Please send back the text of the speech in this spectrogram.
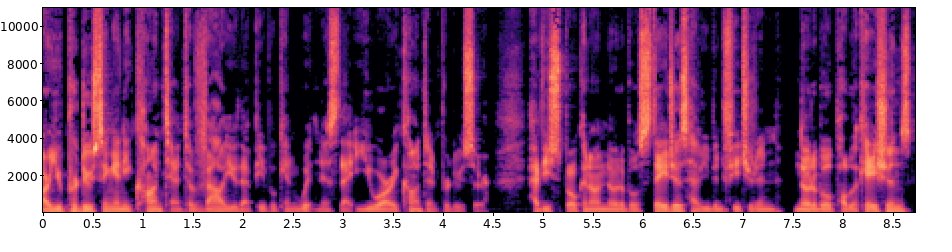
Are you producing any content of value that people can witness that you are a content producer? Have you spoken on notable stages? Have you been featured in notable publications?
